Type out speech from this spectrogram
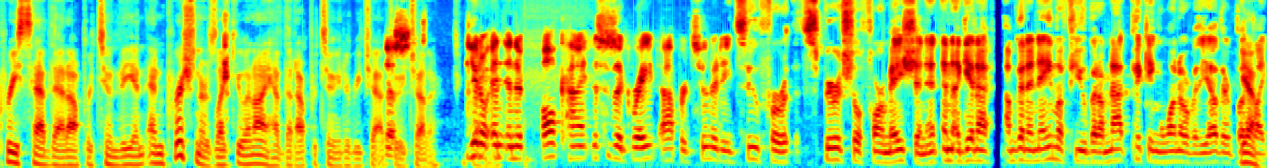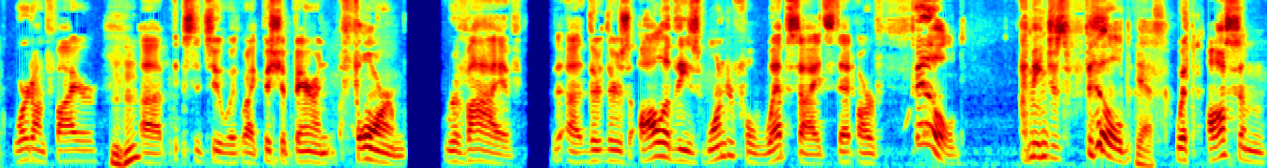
priests have that opportunity, and and parishioners like you and I have that opportunity to reach out yes. to each other you know and, and there's all kind this is a great opportunity too for spiritual formation and, and again I, am going to name a few but i'm not picking one over the other but yeah. like word on fire mm-hmm. uh, institute with like bishop barron form revive uh, there, there's all of these wonderful websites that are filled i mean just filled yes. with awesome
